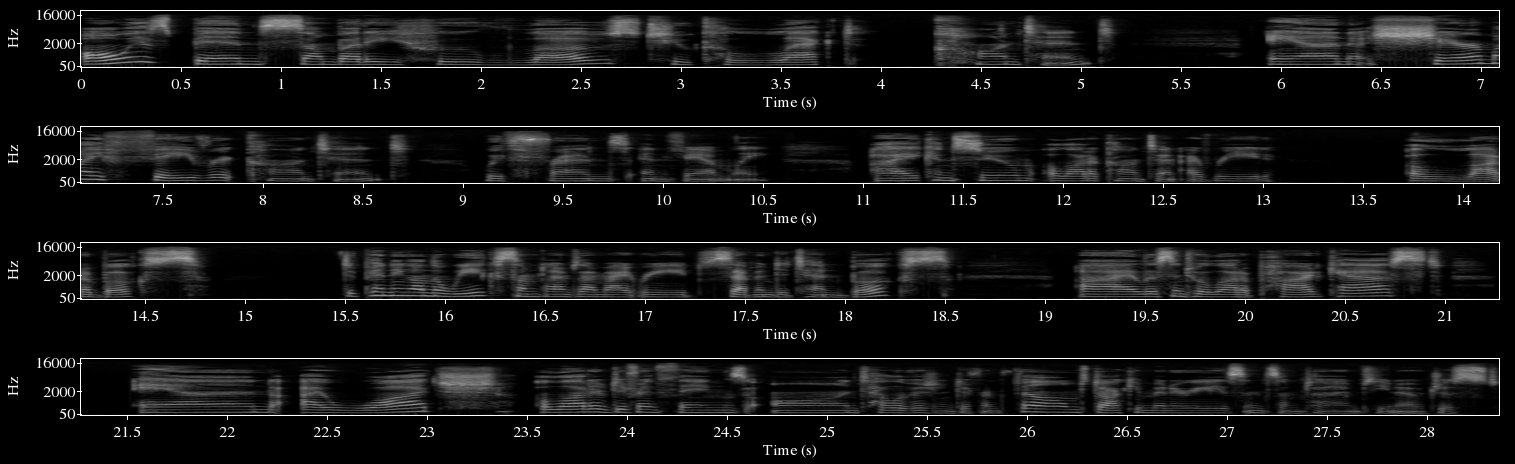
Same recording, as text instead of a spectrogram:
always been somebody who loves to collect content and share my favorite content with friends and family. I consume a lot of content. I read a lot of books. Depending on the week, sometimes I might read seven to 10 books. I listen to a lot of podcasts and I watch a lot of different things on television, different films, documentaries, and sometimes, you know, just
